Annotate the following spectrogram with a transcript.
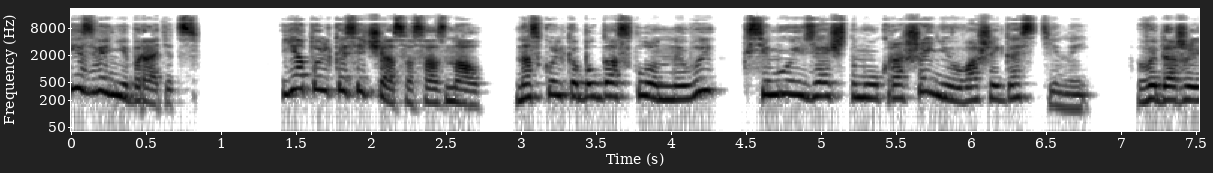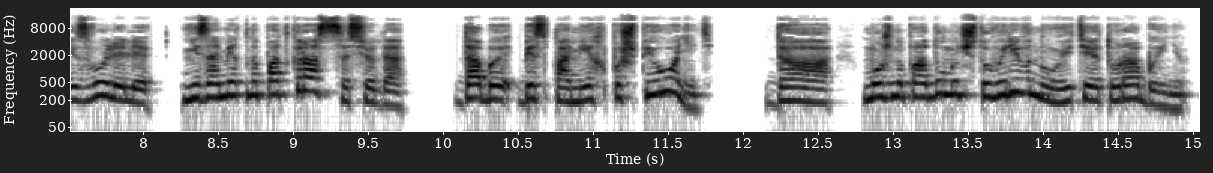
«Извини, братец, я только сейчас осознал, насколько благосклонны вы к всему изящному украшению вашей гостиной. Вы даже изволили незаметно подкрасться сюда, дабы без помех пошпионить. Да, можно подумать, что вы ревнуете эту рабыню.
